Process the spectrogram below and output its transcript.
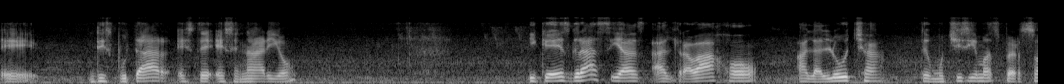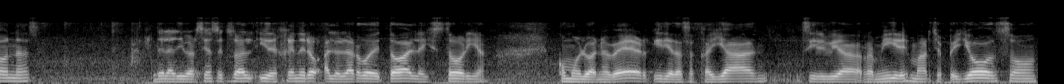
eh, disputar este escenario y que es gracias al trabajo, a la lucha de muchísimas personas de la diversidad sexual y de género a lo largo de toda la historia, como Luana Berg, Diana Zacayán, Silvia Ramírez, Marcha P. Johnson,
